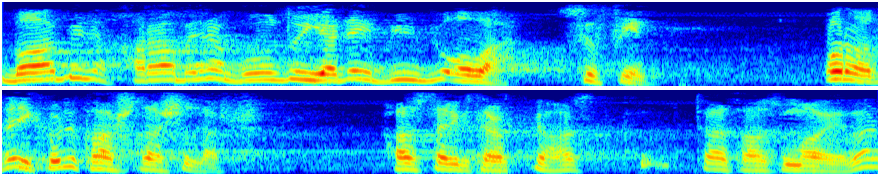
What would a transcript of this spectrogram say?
Babil harabelerin bulunduğu yerde büyük bir ova. Sıffin. Orada ilk ordu karşılaştılar. Hastaları bir tarafta bir tarafta Hazreti var.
